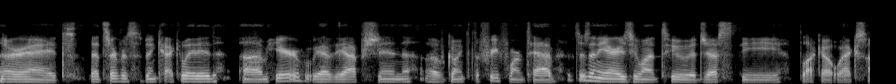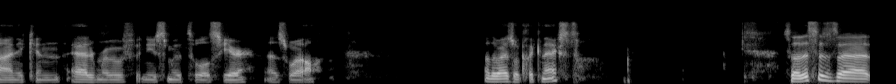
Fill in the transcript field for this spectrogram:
All right, that surface has been calculated. Um, here we have the option of going to the freeform tab. If there's any areas you want to adjust the blockout wax on, you can add, remove, and use smooth tools here as well. Otherwise, we'll click next. So this is uh,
